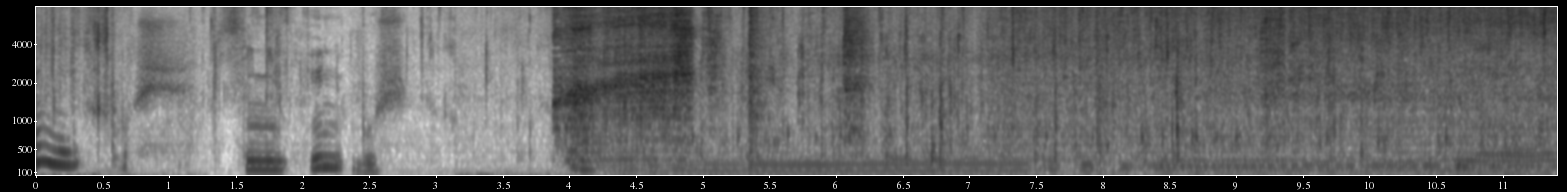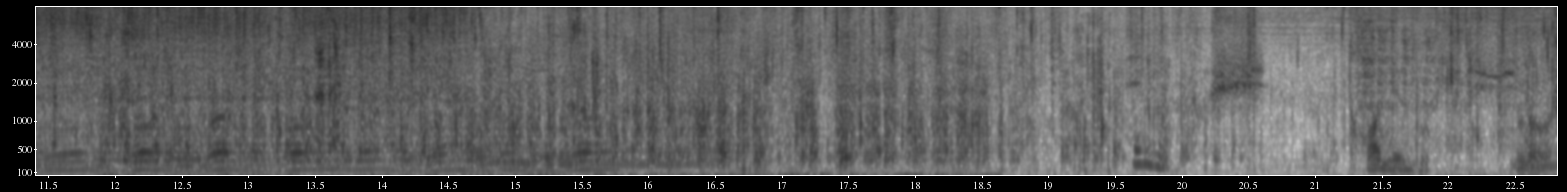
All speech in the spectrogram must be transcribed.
Six mille bouches. 6001 bouches. Trop de bouches. Bouches.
